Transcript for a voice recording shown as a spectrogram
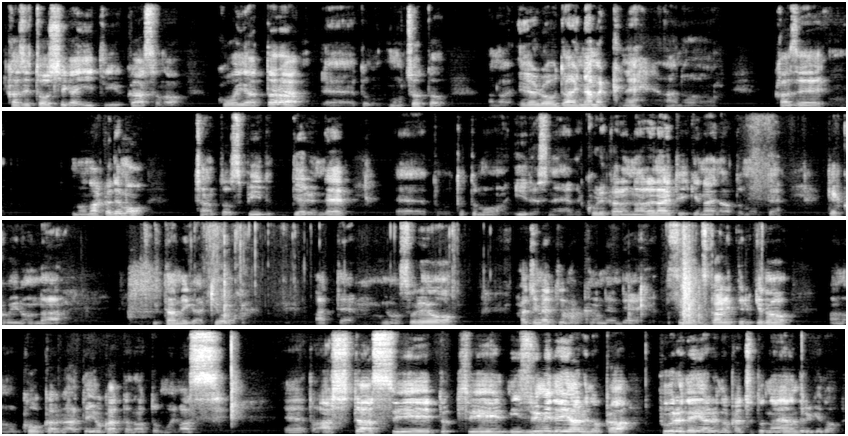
風通しがいいというかそのこうやったら、えー、ともうちょっとあのエロダイナミックね。あの風の中でもちゃんとスピード出るんで、えー、ととてもいいですね。でこれから慣れないといけないなと思って結構いろんな痛みが今日あってでもそれを初めての訓練ですごい疲れてるけどあの効果があってよかったなと思います。えーと、明日水泳と水泳湖でやるのかプールでやるのかちょっと悩んでるけど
